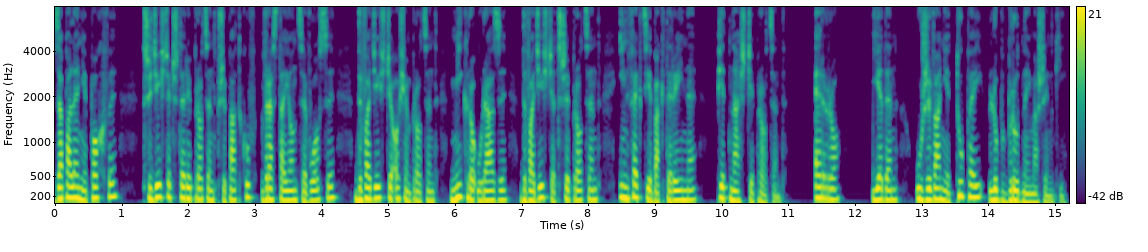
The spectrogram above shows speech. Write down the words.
zapalenie pochwy, 34% przypadków, wrastające włosy, 28%, mikrourazy, 23%, infekcje bakteryjne, 15%. Erro 1. Używanie tupej lub brudnej maszynki.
